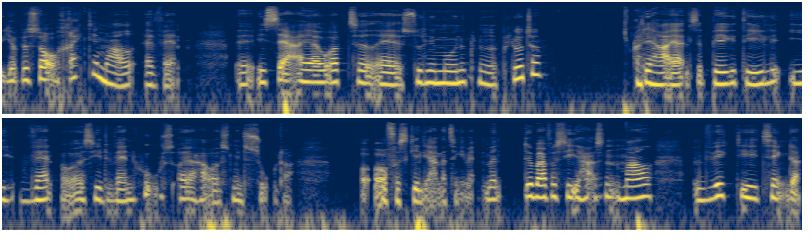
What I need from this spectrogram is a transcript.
jeg består rigtig meget af vand. Øh, især er jeg jo optaget af sydlige måneknude og Pluto, og det har jeg altså begge dele i vand og også i et vandhus, og jeg har også min sol der og, og forskellige andre ting i vand. Men det er bare for at sige, at jeg har sådan meget vigtige ting der.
